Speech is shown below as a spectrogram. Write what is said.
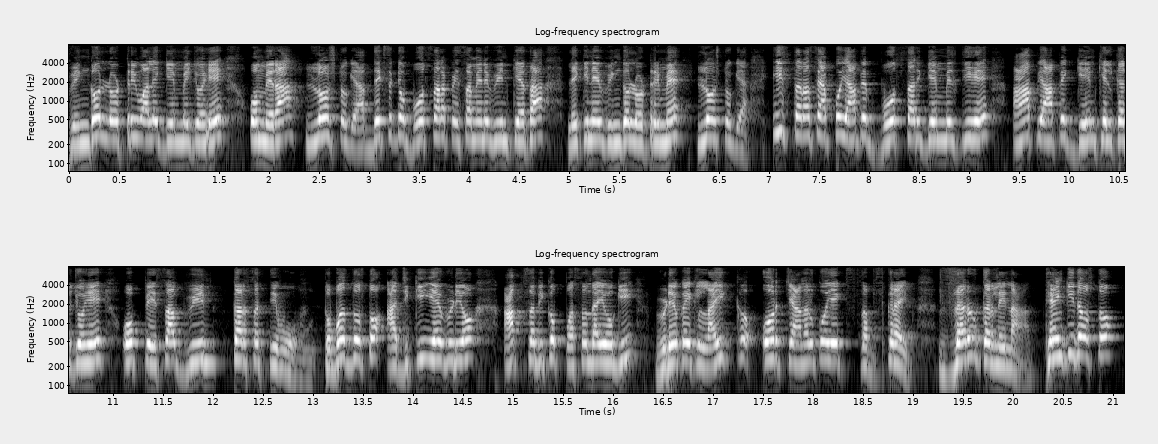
विंगो लॉटरी वाले गेम में जो है, वो मेरा लॉस्ट हो गया। आप देख सकते हो, बहुत सारा पैसा मैंने विन किया था, लेकिन ये विंगो लॉटरी में लॉस्ट हो गया। इस तरह से आपको यहाँ पे बहुत सारी गेम मिलती है। आप यहाँ पे गेम खेलकर जो है, वो पैसा विन कर सकते हो। तो बस दोस्तों, आज की यह वीडियो आप सभी को पसंद आई होगी। वीडियो को एक लाइक और चैनल को एक सब्सक्राइब ज़रूर कर लेना। थैंक यू दोस्तों।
